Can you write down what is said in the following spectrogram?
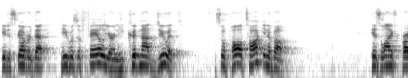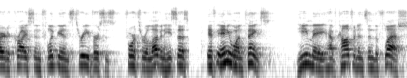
he discovered that he was a failure and he could not do it. So, Paul, talking about his life prior to Christ in Philippians 3, verses 4 through 11, he says, If anyone thinks he may have confidence in the flesh,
